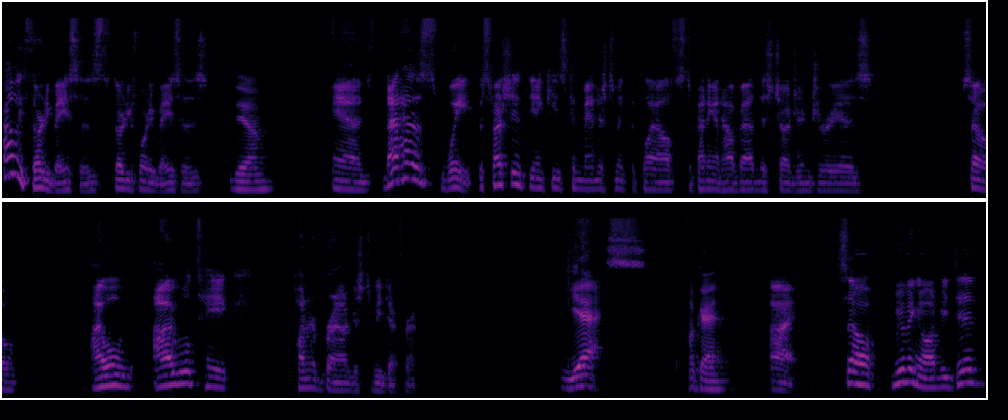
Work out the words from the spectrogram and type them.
probably 30 bases, 30, 40 bases. Yeah. And that has weight, especially if the Yankees can manage to make the playoffs, depending on how bad this judge injury is. So I will I will take Hunter Brown just to be different. Yes. Okay. All right. So moving on, we did.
